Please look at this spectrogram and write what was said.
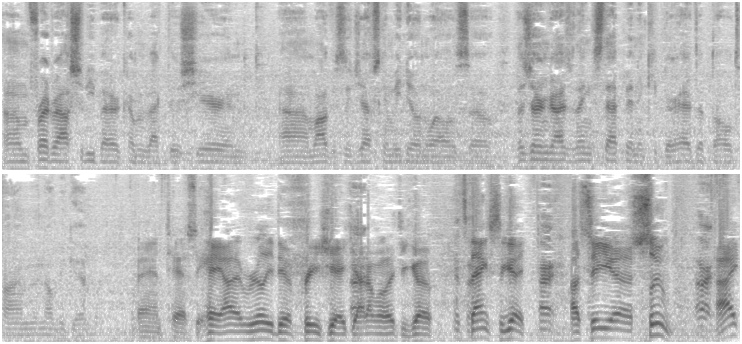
um, Fred Rouse should be better coming back this year, and um, obviously Jeff's going to be doing well. So those younger guys, if they can step in and keep their heads up the whole time, then they'll be good. Fantastic. Hey, I really do appreciate you. I don't want to let you go. It's all right. Thanks again. All right. I'll see you soon. All right. All right.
